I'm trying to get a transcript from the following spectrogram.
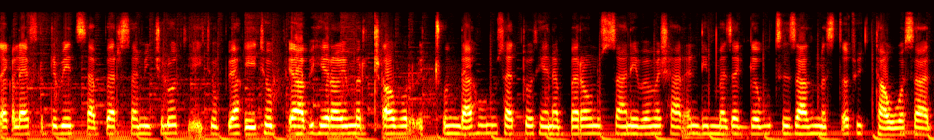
ጠቅላይ ፍርድ ቤት ሰበር ሰሚ ችሎት የኢትዮጵያ ብሔራዊ ምርጫ ቦርድ እጩ እንዳይሆኑ ሰጥቶት የነበረውን ውሳኔ በመሻር እንዲመዘገቡ ትዕዛዝ መስጠቱ ይታወሳል።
